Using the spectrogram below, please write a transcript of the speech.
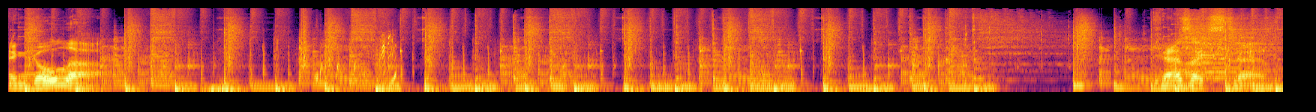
Angola. Kazakhstan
